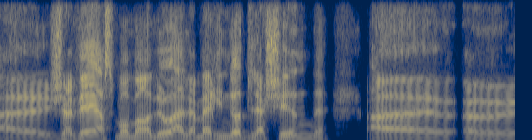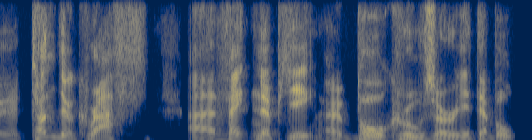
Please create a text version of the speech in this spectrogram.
euh, j'avais à ce moment-là, à la marina de la Chine, un Thundercraft 29 pieds, un beau cruiser, il était beau,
